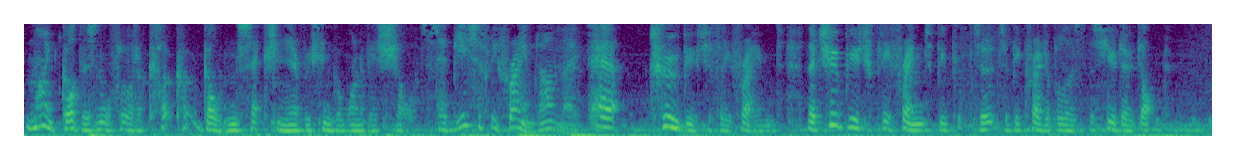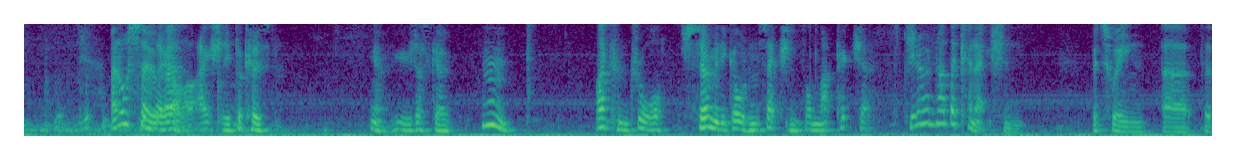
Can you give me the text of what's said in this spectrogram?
My God, there's an awful lot of golden section in every single one of his shots. They're beautifully framed, aren't they? They're too beautifully framed. They're too beautifully framed to be to, to be credible as the pseudo doc. And also, they uh, are actually because you know you just go, hmm, I can draw so many golden sections on that picture. Do you know another connection between uh, the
